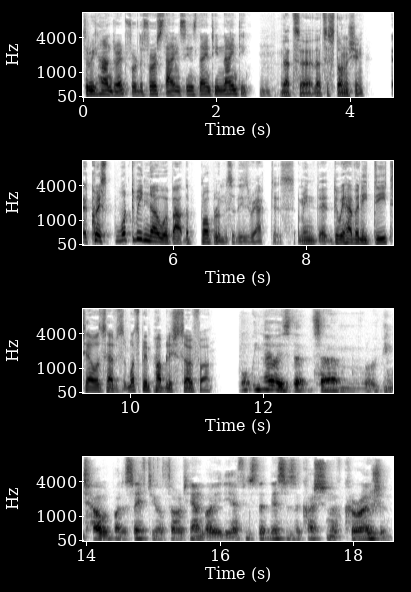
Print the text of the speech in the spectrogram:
300 for the first time since 1990. Mm, that's uh, that's astonishing. Uh, Chris, what do we know about the problems at these reactors? I mean, uh, do we have any details? Have what's been published so far? What we know is that um, what we've been told by the Safety Authority and by EDF is that this is a question of corrosion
